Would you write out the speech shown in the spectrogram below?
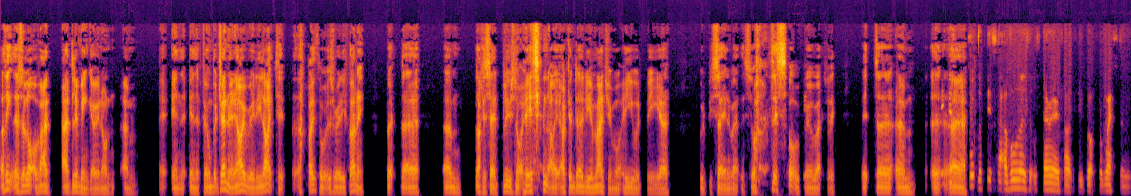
I think there's a lot of ad ad libbing going on um, in the in the film. But generally, I really liked it. I thought it was really funny. But uh, um, like I said, Blue's not here tonight. I can only imagine what he would be uh, would be saying about this sort this sort of film. Actually, it uh, um, uh, uh, took the piss out of all those little stereotypes you've got from westerns.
